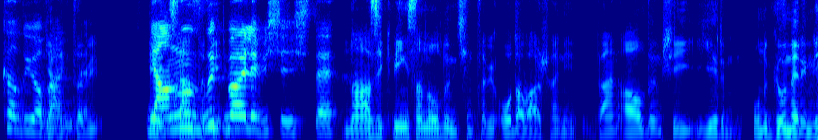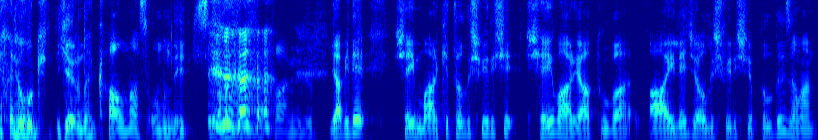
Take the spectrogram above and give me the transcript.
Kalıyor Yani bende. tabii. Evet, Yalnızlık tabii böyle bir şey işte. nazik bir insan olduğun için tabii o da var. Hani ben aldığım şeyi yerim. Onu gömerim yani o gün yarına kalmaz. Onun da etkisi var diye tahmin ediyorum. Ya bir de şey market alışverişi şey var ya Tuğba. Ailece alışveriş yapıldığı zaman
